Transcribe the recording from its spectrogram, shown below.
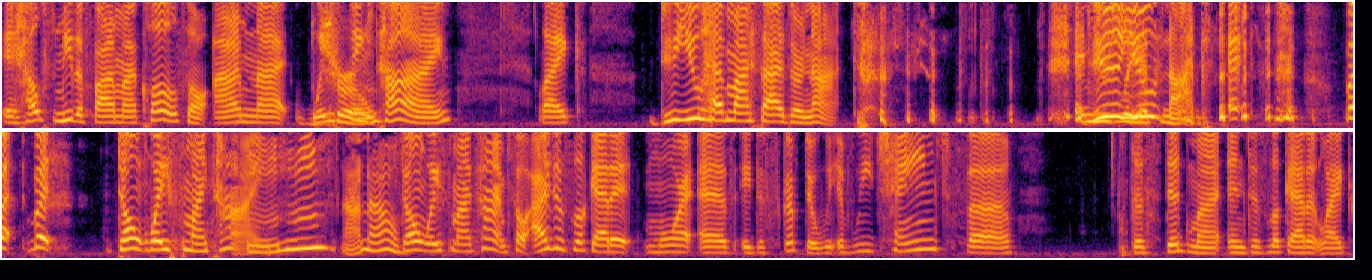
It helps me to find my clothes, so I'm not wasting True. time. Like, do you have my size or not? and Do usually you- it's not. but but don't waste my time. hmm I know. don't waste my time. So I just look at it more as a descriptor. We, if we change the the stigma and just look at it like,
